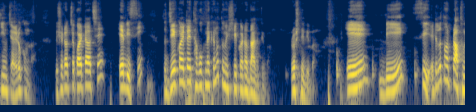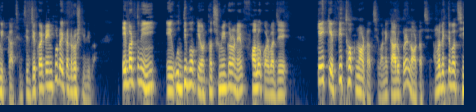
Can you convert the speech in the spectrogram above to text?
তিন, চার, এরকম না। তো সেটা হচ্ছে কয়টা আছে? এবিসি তো যে কয়টাই থাকুক না কেন, তুমি সেই কয়টা দাগ দিবা, রশ্মি দিবা। এ বি সি এটা হলো তোমার প্রাথমিক কাজ, যে কয়টা ইনপুট ওই কয়টা রশ্মি দিবা। এবার তুমি এই উদ্দীপকে অর্থাৎ সমীকরণে ফলো করবা যে কে কে পৃথক নট আছে মানে কার উপরে নট আছে। আমরা দেখতে পাচ্ছি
